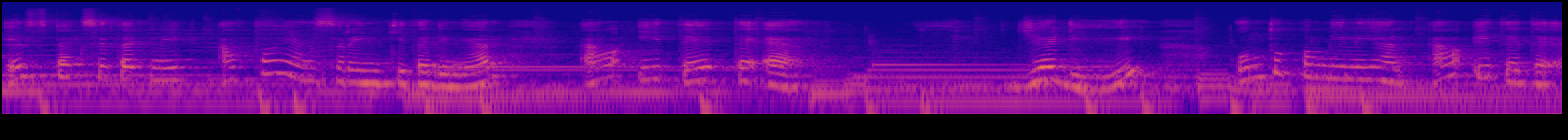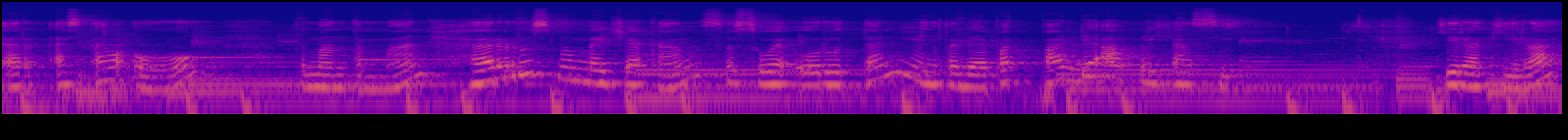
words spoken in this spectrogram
inspeksi teknik atau yang sering kita dengar LITTR. Jadi, untuk pemilihan LITTR SLO, teman-teman harus membacakan sesuai urutan yang terdapat pada aplikasi. Kira-kira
